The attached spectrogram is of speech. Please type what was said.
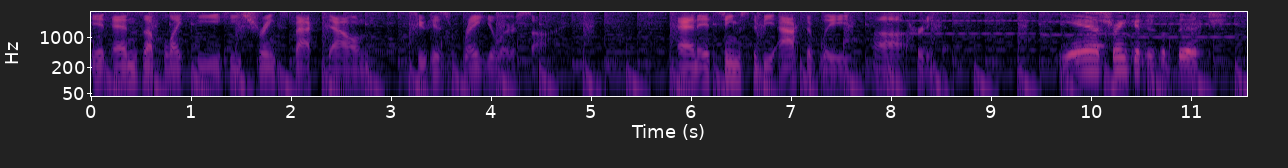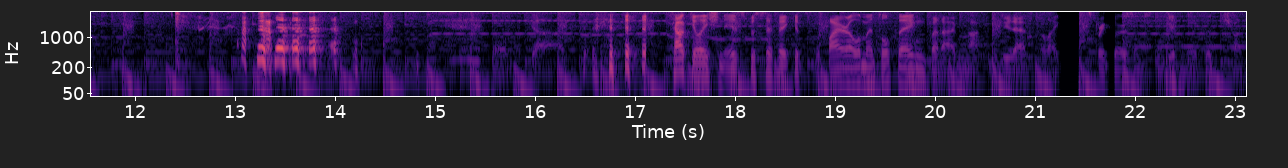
it ends up like he he shrinks back down to his regular size, and it seems to be actively uh, hurting him. Yeah, shrinkage is a bitch. Oh my god! Calculation is specific; it's the fire elemental thing, but I'm not going to do that for like sprinklers. I'm just going to give him a good chunk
